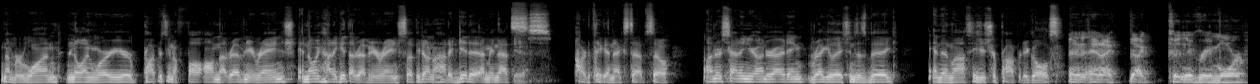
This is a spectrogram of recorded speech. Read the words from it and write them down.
number one, knowing where your property's going to fall on that revenue range and knowing how to get that revenue range. So if you don't know how to get it, I mean, that's Yes. hard to take the next step. So understanding your underwriting, regulations is big. And then lastly, just your property goals. and, and I, I couldn't agree more.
